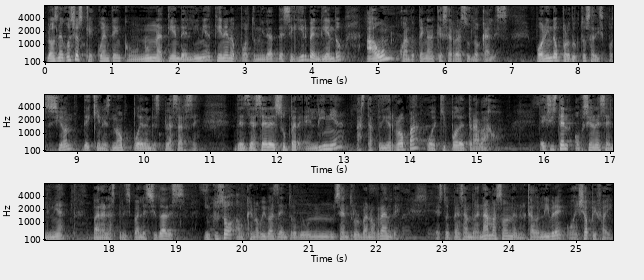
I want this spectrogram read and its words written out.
Los negocios que cuenten con una tienda en línea tienen oportunidad de seguir vendiendo aun cuando tengan que cerrar sus locales, poniendo productos a disposición de quienes no pueden desplazarse, desde hacer el súper en línea hasta pedir ropa o equipo de trabajo. Existen opciones en línea para las principales ciudades, incluso aunque no vivas dentro de un centro urbano grande. Estoy pensando en Amazon, en Mercado Libre o en Shopify.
